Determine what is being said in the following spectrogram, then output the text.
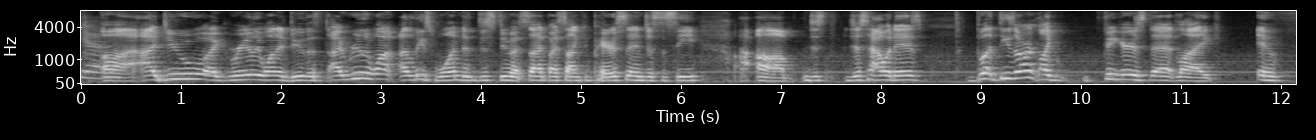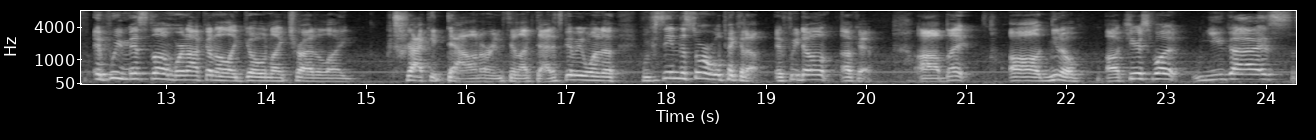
Yeah. Uh, I do I really want to do this. I really want at least one to just do a side by side comparison just to see, uh, um, just just how it is. But these aren't like figures that like if if we miss them, we're not gonna like go and like try to like track it down or anything like that. It's gonna be one of if we've seen the store, we'll pick it up. If we don't, okay. Uh, but uh, you know, uh, curious what you guys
